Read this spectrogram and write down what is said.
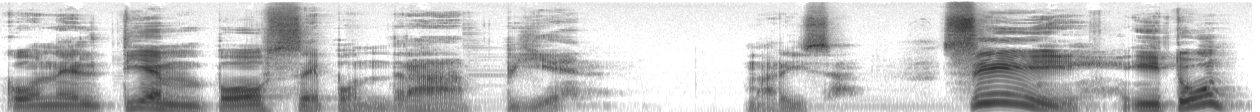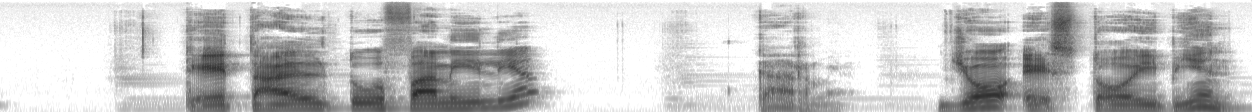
Con el tiempo se pondrá bien. Marisa. Sí, ¿y tú? ¿Qué tal tu familia? Carmen. Yo estoy bien.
